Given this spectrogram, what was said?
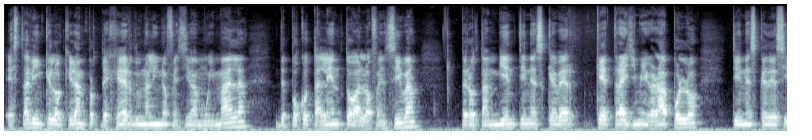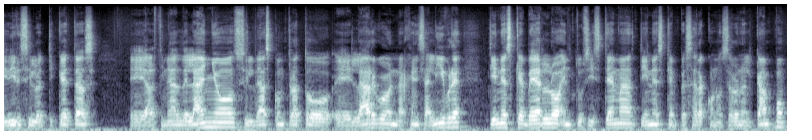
Está bien que lo quieran proteger de una línea ofensiva muy mala, de poco talento a la ofensiva, pero también tienes que ver qué trae Jimmy Garoppolo. Tienes que decidir si lo etiquetas eh, al final del año, si le das contrato eh, largo en agencia libre Tienes que verlo en tu sistema, tienes que empezar a conocerlo en el campo.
